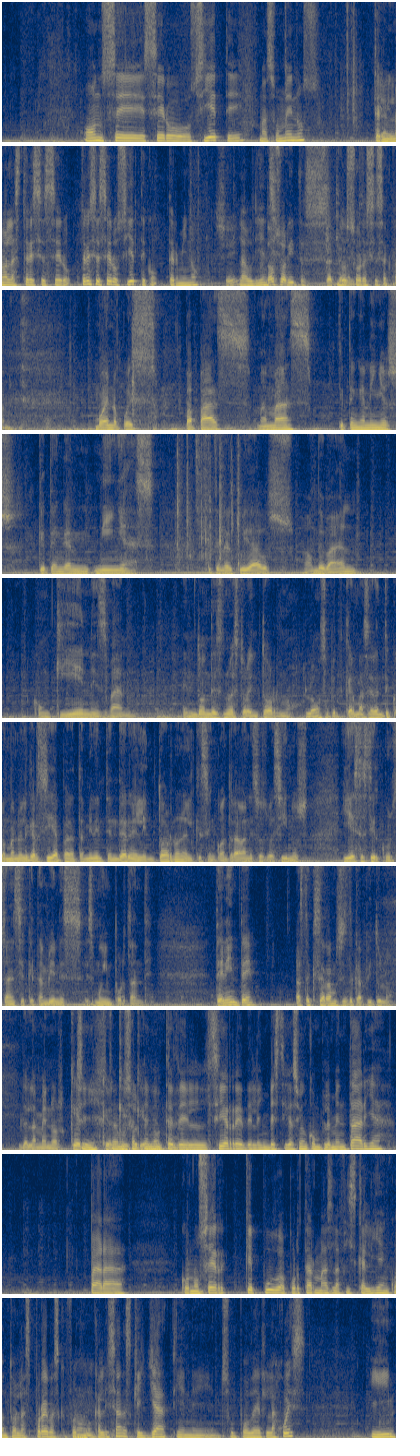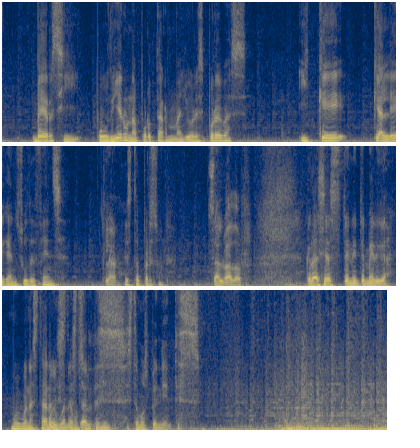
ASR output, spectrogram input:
11.07 más o menos. Terminó a las 13.07 13 terminó la audiencia. Dos horitas exactamente. Dos horas exactamente. Bueno, pues papás, mamás, que tengan niños, que tengan niñas, que tener cuidados. ¿A dónde van? ¿Con quiénes van? en dónde es nuestro entorno. Lo vamos a platicar más adelante con Manuel García para también entender el entorno en el que se encontraban esos vecinos y esa circunstancia que también es, es muy importante. Teniente, hasta que cerramos este capítulo de la menor. ¿Qué, sí, estamos al pendiente del cierre de la investigación complementaria para conocer qué pudo aportar más la fiscalía en cuanto a las pruebas que fueron localizadas, que ya tiene en su poder la juez, y ver si pudieron aportar mayores pruebas y qué, alega en su defensa claro. esta persona. Salvador. Gracias, Teniente Mérida. Muy buenas tardes. Muy buenas tardes. Estamos pendientes.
